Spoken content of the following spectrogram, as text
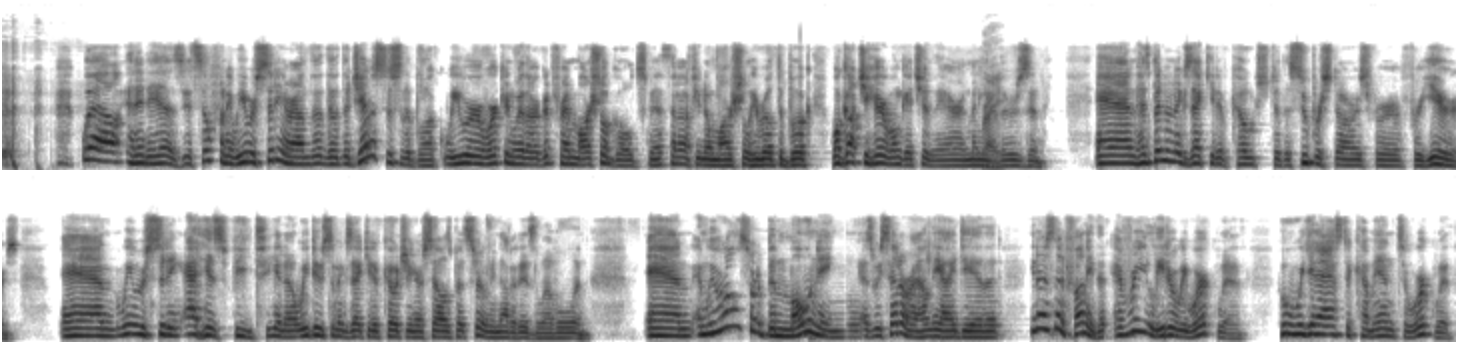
well, and it is. It's so funny. We were sitting around the, the, the genesis of the book. We were working with our good friend Marshall Goldsmith. I don't know if you know Marshall. He wrote the book "What Got You Here Won't Get You There" and many right. others, and and has been an executive coach to the superstars for for years. And we were sitting at his feet. You know, we do some executive coaching ourselves, but certainly not at his level. And and and we were all sort of bemoaning as we sat around the idea that you know, isn't it funny that every leader we work with who we get asked to come in to work with.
